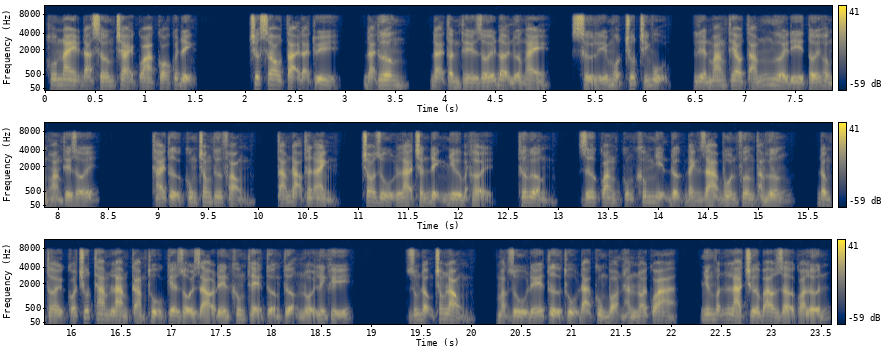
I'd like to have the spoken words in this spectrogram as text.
Hôm nay đã sớm trải qua có quyết định trước sau tại đại tùy, đại thương, đại tần thế giới đợi nửa ngày, xử lý một chút chính vụ, liền mang theo tám người đi tới hồng hoang thế giới. Thái tử cung trong thư phòng, tám đạo thân ảnh, cho dù là chấn định như bạch khởi, thương lượng, dư quang cũng không nhịn được đánh giá bốn phương tám hướng, đồng thời có chút tham lam cảm thụ kia rồi rào đến không thể tưởng tượng nổi linh khí. Rung động trong lòng, mặc dù đế tử thụ đã cùng bọn hắn nói qua, nhưng vẫn là chưa bao giờ quá lớn.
